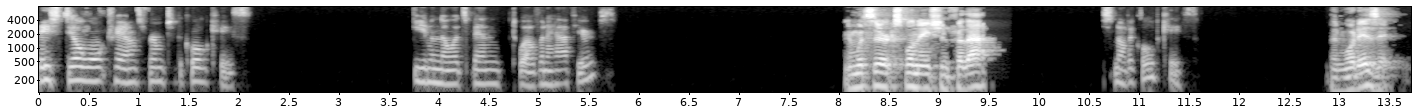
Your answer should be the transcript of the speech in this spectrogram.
they still won't transfer him to the cold case, even though it's been 12 and a half years. And what's their explanation for that? It's not a cold case. Then what is it?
